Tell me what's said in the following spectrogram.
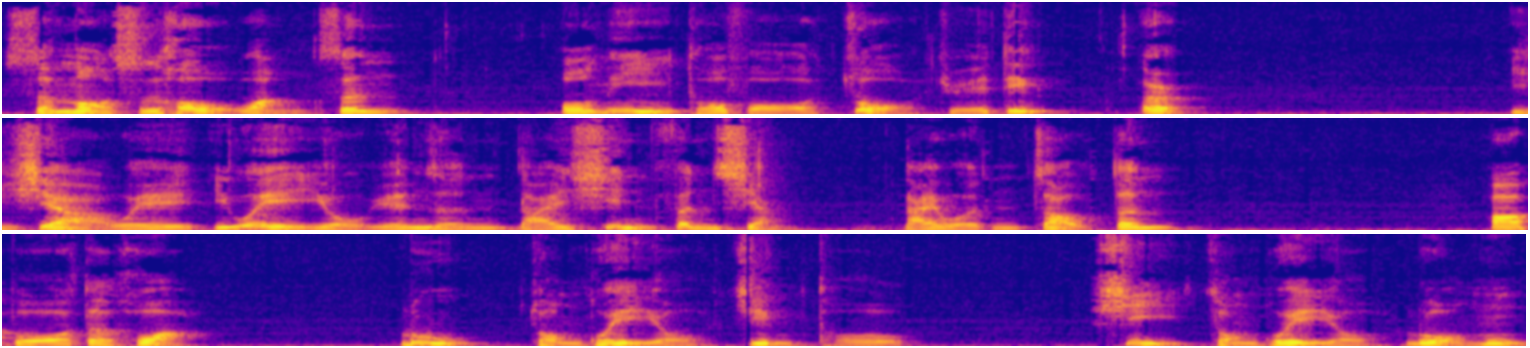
什么时候往生？阿弥陀佛做决定二。以下为一位有缘人来信分享，来文照灯。阿伯的话：路总会有尽头，戏总会有落幕，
